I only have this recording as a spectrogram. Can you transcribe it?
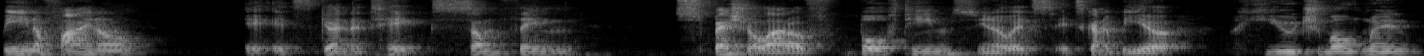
being a final, it, it's gonna take something special out of both teams. You know, it's it's gonna be a, a huge moment.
